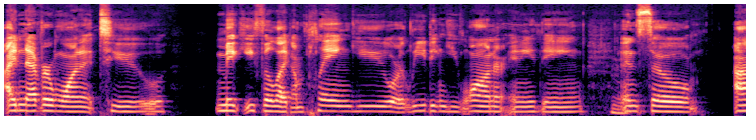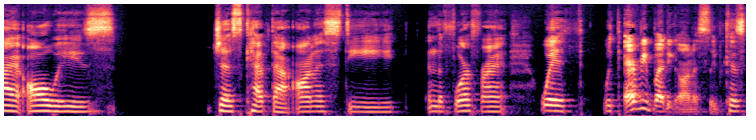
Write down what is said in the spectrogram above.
i never wanted to make you feel like i'm playing you or leading you on or anything. Mm. And so i always just kept that honesty in the forefront with with everybody honestly because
